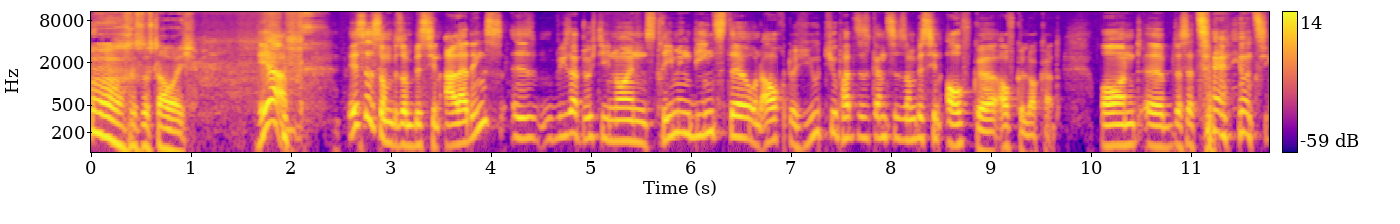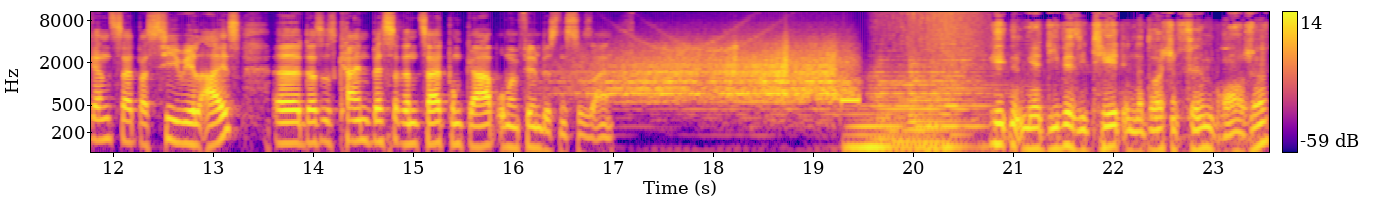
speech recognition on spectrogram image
Ach, ist das traurig. Ja, ist es so, ein bisschen. Allerdings, äh, wie gesagt, durch die neuen Streaming-Dienste und auch durch YouTube hat das Ganze so ein bisschen aufge, aufgelockert. Und äh, das erzählen die uns die ganze Zeit bei Serial Eyes, äh, dass es keinen besseren Zeitpunkt gab, um im Filmbusiness zu sein. Mit mehr Diversität in der deutschen Filmbranche.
